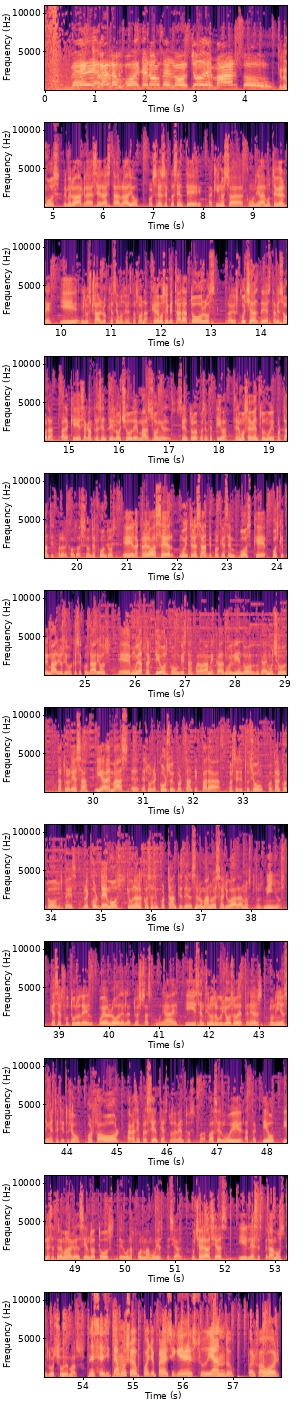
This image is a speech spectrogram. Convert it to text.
Vengan, apóyenos el 8 de marzo. Queremos primero agradecer a esta radio por serse presente aquí en nuestra comunidad de Monteverde y ilustrar lo que hacemos en esta zona. Queremos invitar a todos los radioescuchas de esta emisora para que se hagan presente el 8 de marzo en el Centro de Educación Creativa. Tenemos eventos muy importantes para recaudación de fondos. Eh, la carrera va a ser muy interesante porque es en bosque, bosque primarios y bosques secundarios, eh, muy atractivos con vistas panorámicas, muy lindos, donde hay mucha naturaleza y además eh, es un recurso importante para nuestra institución contar con todos ustedes. Recordemos que una de las cosas importantes del ser humano es ayudar a nuestros niños, que es el futuro del pueblo, de nuestras comunidades y sentirnos orgullosos de tener los niños en esta institución. Por favor, háganse presente a estos eventos, va a ser muy atractivo y les estaremos agradeciendo a todos de una forma muy especial. Muchas gracias y les esperamos el 8 de marzo. Necesitamos su apoyo para seguir estudiando, por favor.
